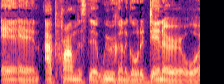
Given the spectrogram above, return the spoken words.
And I promised that we were gonna go to dinner, or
